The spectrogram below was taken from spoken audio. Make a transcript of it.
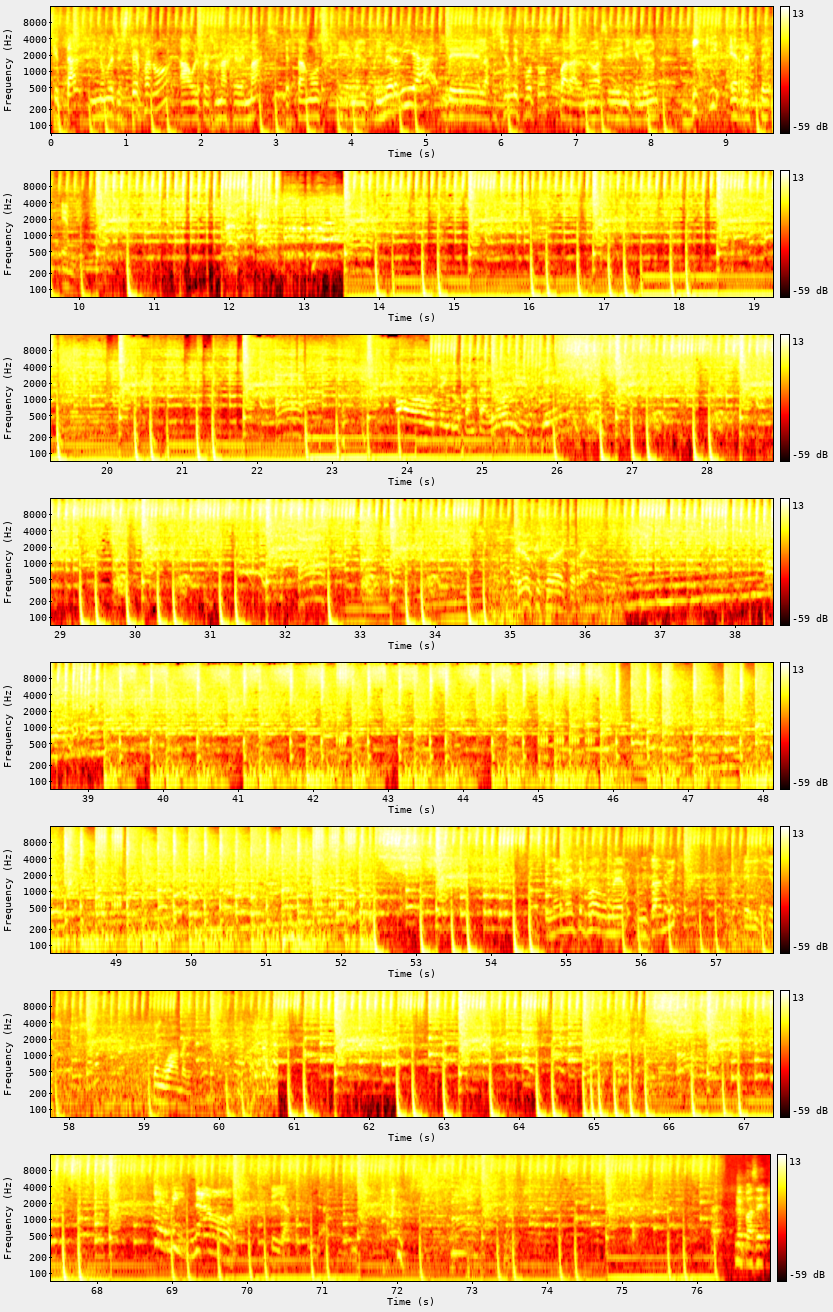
¿qué tal? Mi nombre es Estefano, hago el personaje de Max. Estamos en el primer día de la sesión de fotos para la nueva serie de Nickelodeon, Vicky RPM. Creo que es hora de correr. Finalmente puedo comer un sándwich delicioso. Tengo hambre. Le passé.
